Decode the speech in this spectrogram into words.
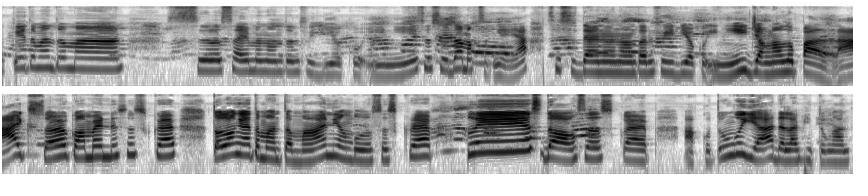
Oke teman-teman Selesai menonton videoku ini Sesudah maksudnya ya Sesudah menonton videoku ini Jangan lupa like, share, comment, dan subscribe Tolong ya teman-teman yang belum subscribe Please dong subscribe Aku tunggu ya dalam hitungan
